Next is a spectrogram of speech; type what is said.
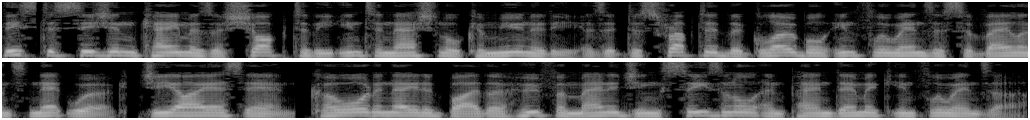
This decision came as a shock to the international community as it disrupted the Global Influenza Surveillance Network coordinated by the WHO for managing seasonal and pandemic influenza.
